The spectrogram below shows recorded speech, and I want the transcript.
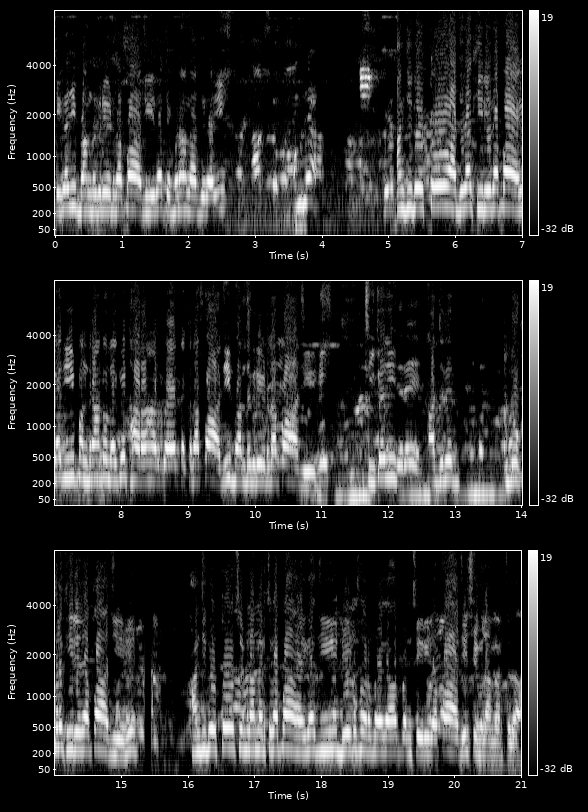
ਠੀਕ ਹੈ ਜੀ, ਬੰਦ ਗ੍ਰੇਡ ਦਾ ਭਾਅ ਜੀ, ਇਹਦਾ ਚਿੱਬੜਾਂ ਦਾ ਅੱਜ ਦਾ ਜੀ। ਹਾਂਜੀ ਦੋਸਤੋ, ਅੱਜ ਦਾ ਖੀਰੇ ਦਾ ਭਾਅ ਹੈਗਾ ਜੀ 15 ਤੋਂ ਲੈ ਕੇ 18 ਰੁਪਏ ਤੱਕ ਦਾ ਭਾਅ ਜੀ, ਬੰਦ ਗ੍ਰੇਡ ਦਾ ਭਾਅ ਜੀ ਇਹ। ਠੀਕ ਹੈ ਜੀ? ਅੱਜ ਦੇ ਲੋਕਲ ਖੀਰੇ ਦਾ ਭਾਅ ਜੀ ਇਹ। ਹਾਂਜੀ ਦੋਸਤੋ, ਸ਼ਿਮਲਾ ਮਿਰਚ ਦਾ ਭਾਅ ਹੈਗਾ ਜੀ 150 ਰੁਪਏ ਦਾ ਬੰਸੀਰੀ ਦਾ ਭਾਅ ਜੀ, ਸ਼ਿਮਲਾ ਮਿਰਚ ਦਾ।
